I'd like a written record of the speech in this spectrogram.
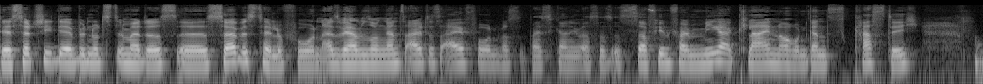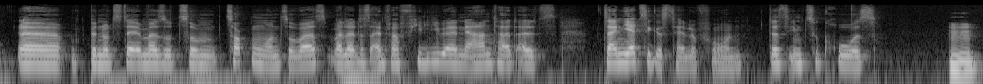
Der Searchy, der benutzt immer das äh, Service-Telefon. Also wir haben so ein ganz altes iPhone, was weiß ich gar nicht, was das ist. Ist auf jeden Fall mega klein noch und ganz kastig. Äh, benutzt er immer so zum Zocken und sowas, weil er das einfach viel lieber in der Hand hat als sein jetziges Telefon. Das ist ihm zu groß. mhm.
